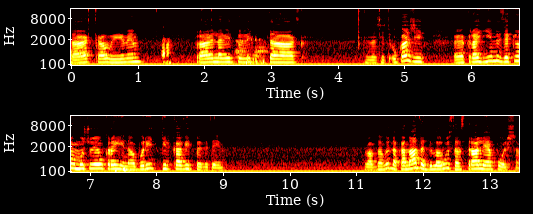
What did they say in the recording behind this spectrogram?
Так, калини. Правильна відповідь. Так. Значить, укажіть е, країни, з якими межує Україна. Оберіть кілька відповідей. Вам видно? Канада, Білорусь, Австралія, Польща.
